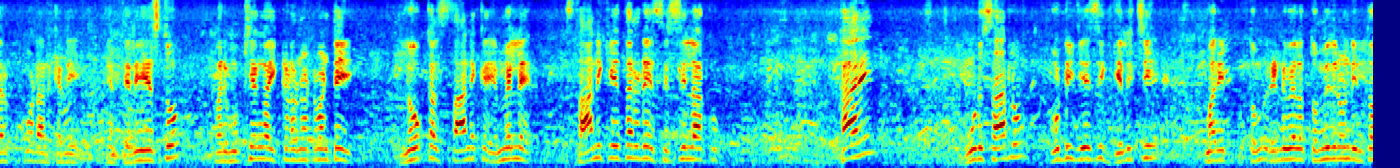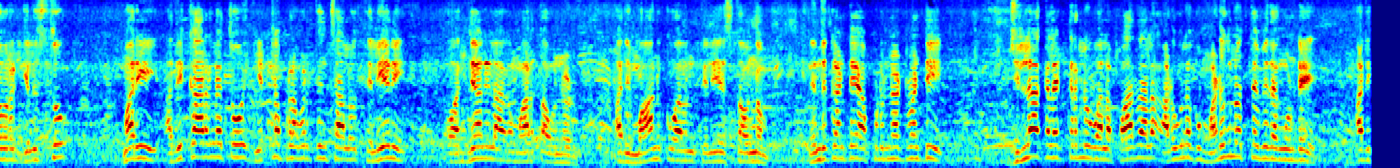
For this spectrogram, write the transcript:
జరుపుకోవడానికని నేను తెలియజేస్తూ మరి ముఖ్యంగా ఇక్కడ ఉన్నటువంటి లోకల్ స్థానిక ఎమ్మెల్యే స్థానికేతరుడే సిరిసిల్లాకు. కానీ మూడు సార్లు పోటీ చేసి గెలిచి మరి రెండు వేల తొమ్మిది నుండి ఇంతవరకు గెలుస్తూ మరి అధికారులతో ఎట్లా ప్రవర్తించాలో తెలియని అజ్ఞానిలాగా మారుతూ ఉన్నాడు. అది మానుకోవాలని తెలియజేస్తూ ఉన్నాం. ఎందుకంటే అప్పుడున్నటువంటి జిల్లా కలెక్టర్లు వాళ్ళ పాదాల అడుగులకు మడుగులొత్తే విధంగా ఉండే అది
